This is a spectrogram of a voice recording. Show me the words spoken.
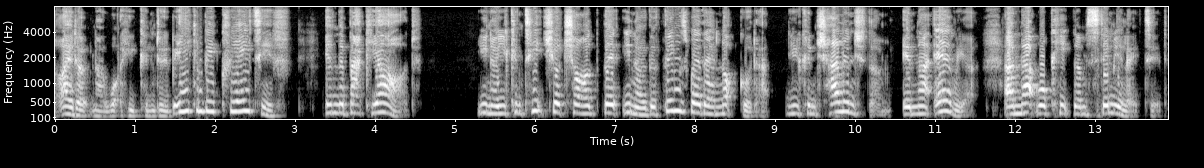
I don't know what he can do, but he can be creative in the backyard. You know, you can teach your child that, you know, the things where they're not good at, you can challenge them in that area, and that will keep them stimulated.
